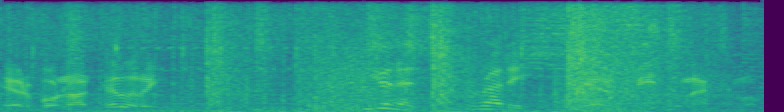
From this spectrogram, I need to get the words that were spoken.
Airborne artillery. Unit ready. Airspeed to maximum.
